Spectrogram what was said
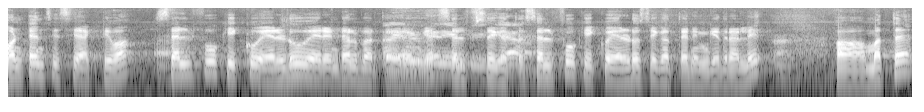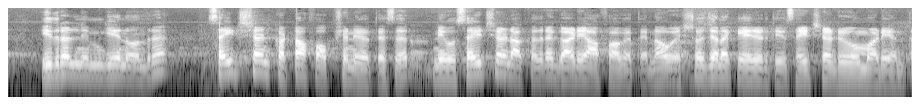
one ten C C Activa self kick ಎರಡೂ ವೇರಿಯಂಟಲ್ಲಿ ಬರ್ತದೆ ನಿಮಗೆ ಸೆಲ್ಫ್ ಸಿಗುತ್ತೆ. ಸೆಲ್ಫು ಕಿಕ್ಕು ಎರಡೂ ಸಿಗುತ್ತೆ ನಿಮಗೆ ಇದರಲ್ಲಿ. ಮತ್ತು ಇದರಲ್ಲಿ ನಿಮ್ಗೇನು ಅಂದರೆ side stand cut off option ಇರುತ್ತೆ ಸರ್ ನೀವು ಸೈಡ್ ಸ್ಟ್ಯಾಂಡ್ ಹಾಕಿದ್ರೆ ಗಾಡಿ ಆಫ್ ಆಗುತ್ತೆ. ನಾವು ಎಷ್ಟೋ ಜನ ಕೇಳಿರ್ತೀವಿ ಸೈಡ್ ಸ್ಟ್ಯಾಂಡ್ ರಿಮೂವ್ ಮಾಡಿ ಅಂತ.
